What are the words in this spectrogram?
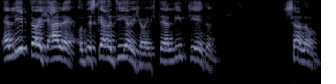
Er liebt euch alle und das garantiere ich euch. Der liebt jeden. Shalom.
